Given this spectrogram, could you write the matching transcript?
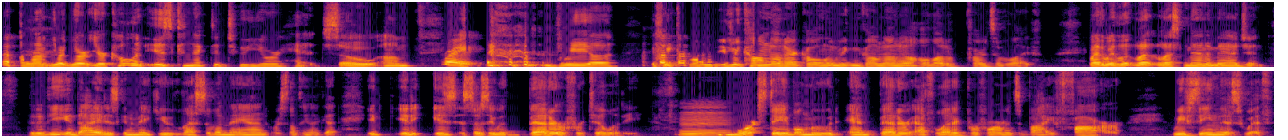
um, your, your, your colon is connected to your head, so um, right. If, if we uh, if we calm, if we calm down our colon, we can calm down a whole lot of parts of life. By the way, let, let, lest men imagine that a vegan diet is going to make you less of a man or something like that. It, it is associated with better fertility, mm. more stable mood, and better athletic performance by far. We've seen this with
